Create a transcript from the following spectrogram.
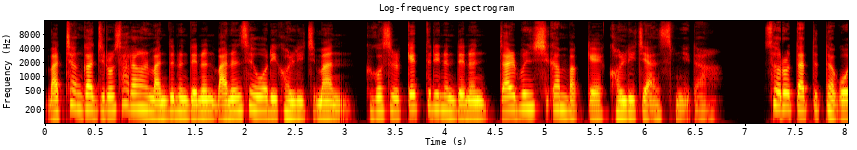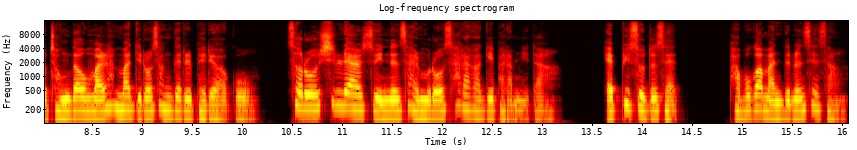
마찬가지로 사랑을 만드는 데는 많은 세월이 걸리지만 그것을 깨뜨리는 데는 짧은 시간밖에 걸리지 않습니다. 서로 따뜻하고 정다운 말 한마디로 상대를 배려하고 서로 신뢰할 수 있는 삶으로 살아가기 바랍니다. 에피소드 셋. 바보가 만드는 세상.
